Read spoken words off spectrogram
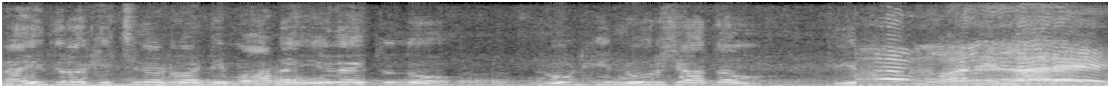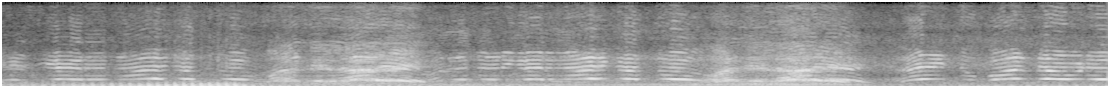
రైతులకు ఇచ్చినటువంటి మాట ఏదైతుందో నూటికి నూరు శాతం ఈ రైతు బాంధవుడు.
